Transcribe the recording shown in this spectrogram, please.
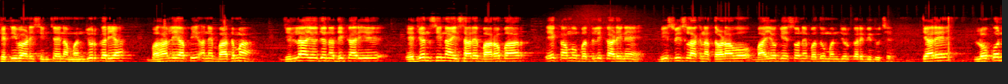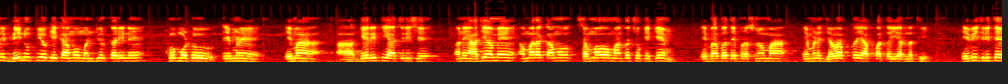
ખેતીવાડી સિંચાઈના મંજૂર કર્યા, બહાલી આપી અને બાદમાં જિલ્લા આયોજન અધિકારીએ એજન્સીના ઇશારે બારોબાર એ કામો બદલી કાઢીને વીસ વીસ લાખના તળાવો બાયોગેસોને બધું મંજૂર કરી દીધું છે. ત્યારે લોકોની બિનઉપયોગી કામો મંજૂર કરીને ખૂબ મોટું એમણે એમાં ગેરરીતિ આચરી છે. અને આજે અમે અમારા કામો સમાવવા માંગો છો કે કેમ, એ બાબતે પ્રશ્નોમાં એમણે જવાબ કંઈ આપવા તૈયાર નથી. એવી જ રીતે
